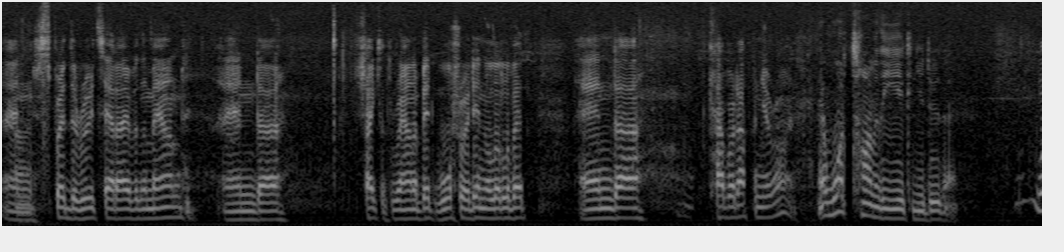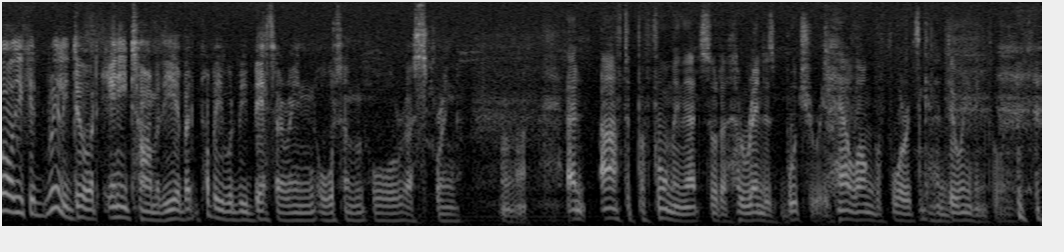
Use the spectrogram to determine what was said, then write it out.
and spread the roots out over the mound and uh, shake it around a bit, water it in a little bit and uh, cover it up and you're right. Now, what time of the year can you do that? Well, you could really do it any time of the year, but probably would be better in autumn or uh, spring. All right. And after performing that sort of horrendous butchery, how long before it's going to do anything for you?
